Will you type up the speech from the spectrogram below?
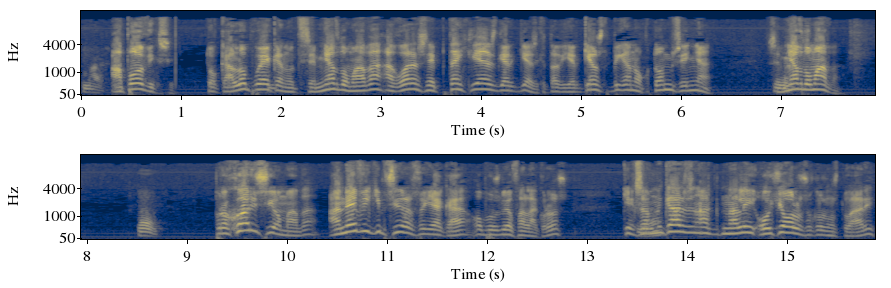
Μάλιστα. Απόδειξη. Το καλό που έκανε ότι σε μια εβδομάδα αγόρασε 7.000 διαρκείας και τα διαρκεία του πήγαν 8,5-9. Σε μια εβδομάδα. Ναι. Προχώρησε η ομάδα, ανέβηκε η ψήρα στο Γιακά, όπως λέει ο Φαλακρός, και ξαφνικά άρχισε να, να λέει, όχι όλος ο κόσμος του Άρη,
